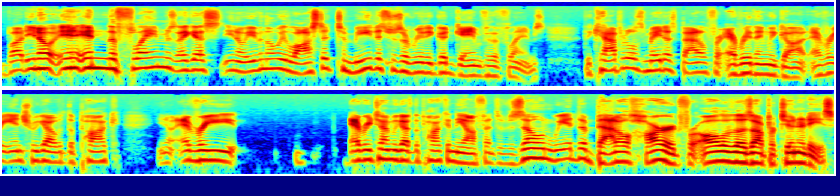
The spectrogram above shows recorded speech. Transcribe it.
But you know, in, in the Flames, I guess you know, even though we lost it, to me, this was a really good game for the Flames. The Capitals made us battle for everything we got, every inch we got with the puck. You know, every every time we got the puck in the offensive zone, we had to battle hard for all of those opportunities.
